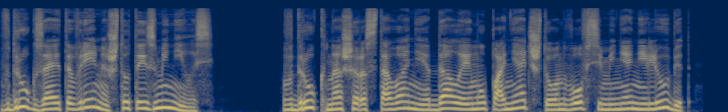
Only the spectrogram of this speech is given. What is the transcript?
Вдруг за это время что-то изменилось. Вдруг наше расставание дало ему понять, что он вовсе меня не любит —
